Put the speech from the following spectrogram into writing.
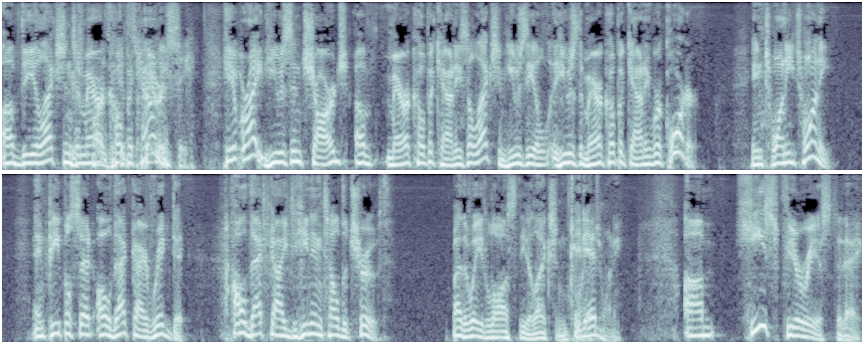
of the elections in He was part of the Maricopa County. He, right. He was in charge of Maricopa County's election. He was the he was the Maricopa County recorder in 2020. And people said, "Oh, that guy rigged it. Oh, that guy he didn't tell the truth." By the way, he lost the election in He did. 2020. Um, he's furious today,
